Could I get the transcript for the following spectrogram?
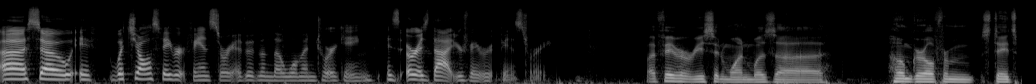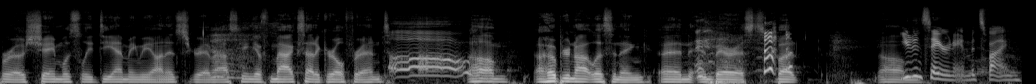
Uh, so if what's y'all's favorite fan story other than the woman twerking is, or is that your favorite fan story? My favorite recent one was uh, homegirl from Statesboro shamelessly DMing me on Instagram asking if Max had a girlfriend. Oh. Um, I hope you're not listening and embarrassed, but um, you didn't say your name. It's fine.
